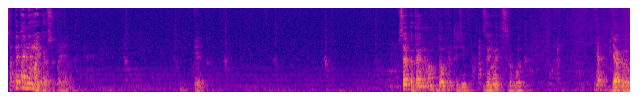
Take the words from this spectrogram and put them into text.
Та питань немає, так все понятно. Все, питань нема? Добре, тоді займайтесь роботою. Дякую. Дякую.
